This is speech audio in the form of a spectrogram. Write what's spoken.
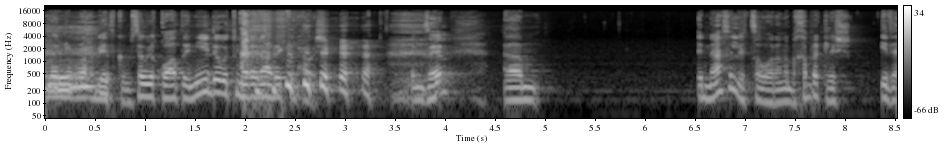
نروح بيتكم. سوي قواطين ايده وتمرن هذيك الحوش. إنزين. الناس اللي تصور أنا بخبرك ليش. إذا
